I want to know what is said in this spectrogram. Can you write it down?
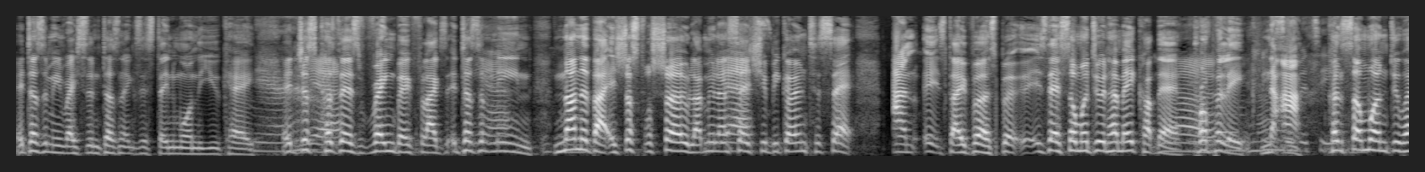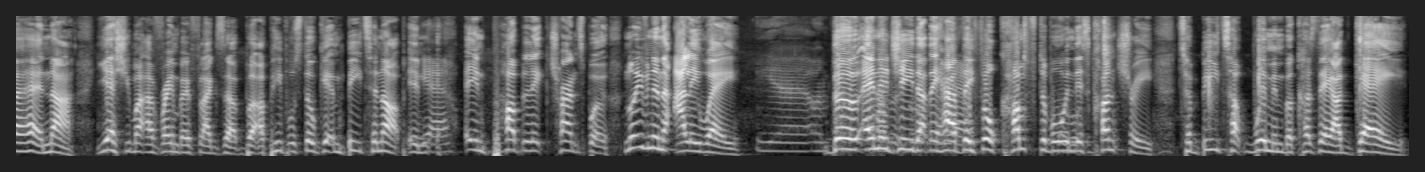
it doesn't mean racism doesn't exist anymore in the UK. Yeah. It just because Yeah. there's rainbow flags, it doesn't Yeah. mean mm-hmm. none of that. It's just for show. Like Mulan said, she'd be going to set. And it's diverse, but is there someone doing her makeup there No. properly? Nah. Can someone do her hair? Nah. Yes, you might have rainbow flags up, but are people still getting beaten up in Yeah. in public transport? Not even in the alleyway. Yeah. on The energy that they have, Yeah. they feel comfortable in this country to beat up women because they are gay.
